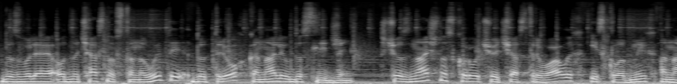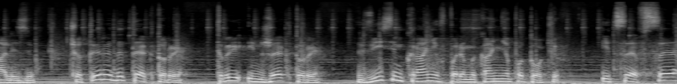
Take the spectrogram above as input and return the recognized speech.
дозволяє одночасно встановити до трьох каналів досліджень, що значно скорочує час тривалих і складних аналізів. Чотири детектори, три інжектори, вісім кранів перемикання потоків. І це все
